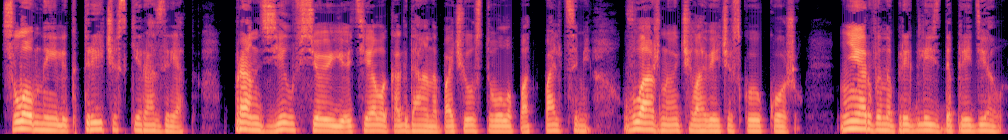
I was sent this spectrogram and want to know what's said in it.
Словно электрический разряд пронзил все ее тело, когда она почувствовала под пальцами влажную человеческую кожу. Нервы напряглись до предела.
